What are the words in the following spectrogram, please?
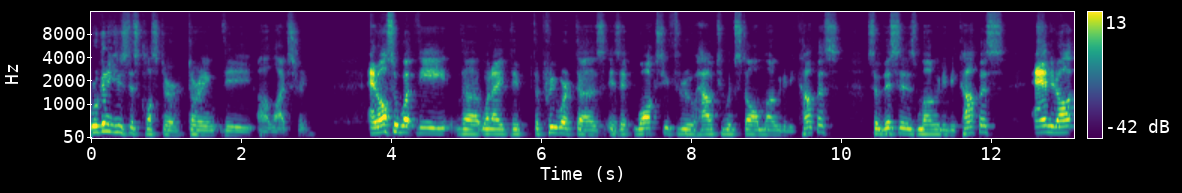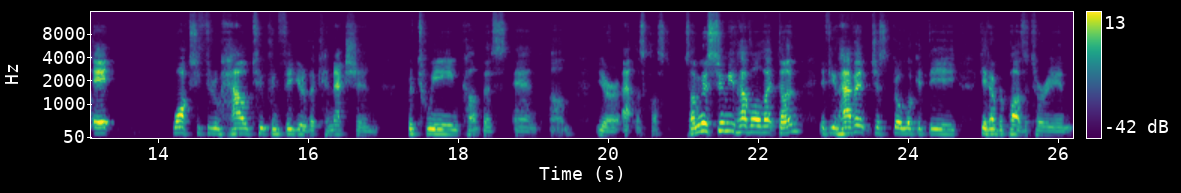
we're going to use this cluster during the uh, live stream. And also what the, the, what I, the, the pre-work does is it walks you through how to install MongoDB Compass. So this is MongoDB Compass and it all, it walks you through how to configure the connection between Compass and um, your Atlas cluster. So I'm going to assume you have all that done. If you haven't, just go look at the GitHub repository and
